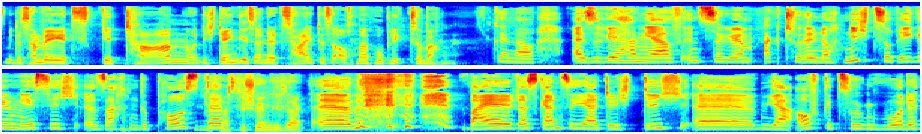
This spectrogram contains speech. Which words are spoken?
Das haben wir jetzt getan und ich denke, es ist an der Zeit, das auch mal publik zu machen. Genau. Also wir haben ja auf Instagram aktuell noch nicht so regelmäßig äh, Sachen gepostet. Das hast du schön gesagt. Ähm, weil das Ganze ja durch dich ähm, ja aufgezogen wurde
